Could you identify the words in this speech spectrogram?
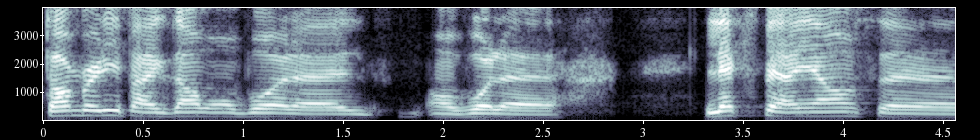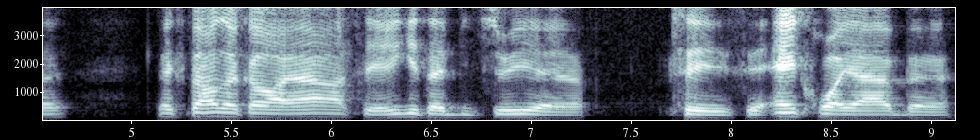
Tom Brady, par exemple, on voit on voit l'expérience euh, l'expérience de carrière en série qui est habitué. c'est incroyable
